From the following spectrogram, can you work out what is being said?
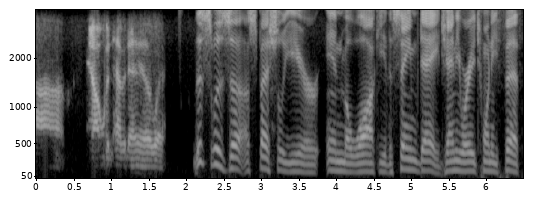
um, you know, I wouldn't have it any other way. This was uh, a special year in Milwaukee. The same day, January 25th,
